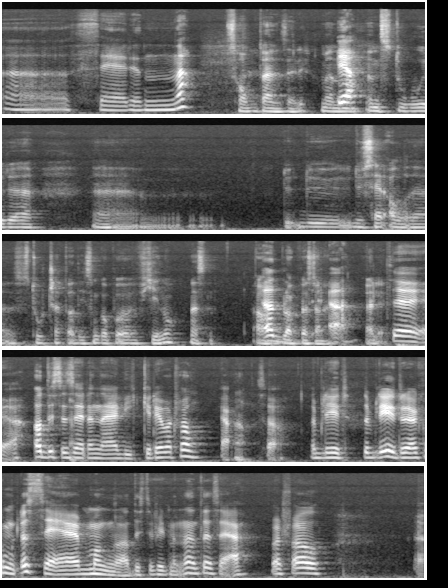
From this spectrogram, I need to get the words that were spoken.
tegneseriene. Som tegneserier. Men Ja. en stor eh, eh, du, du, du ser alle, stort sett, av de som går på kino, nesten. Av Ja, blockbusterne. Ja, det jeg. Av disse seriene jeg liker, i hvert fall. Ja, Ja. Så det blir, det blir Jeg kommer til å se mange av disse filmene. Det ser jeg. I hvert fall ja,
